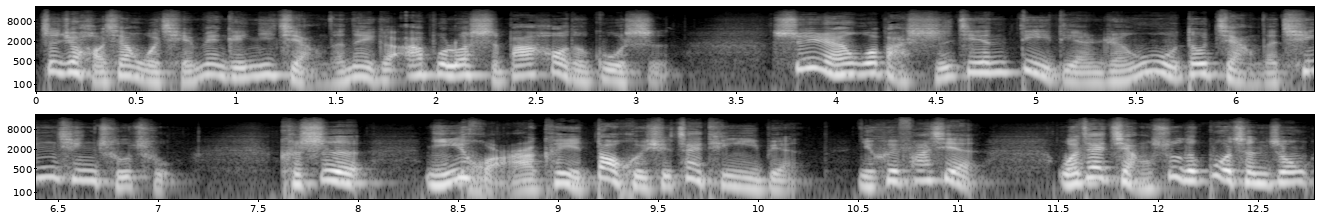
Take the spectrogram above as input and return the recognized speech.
这就好像我前面给你讲的那个阿波罗十八号的故事，虽然我把时间、地点、人物都讲得清清楚楚，可是你一会儿可以倒回去再听一遍，你会发现我在讲述的过程中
